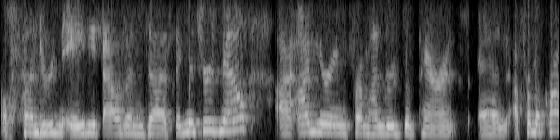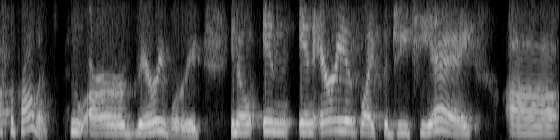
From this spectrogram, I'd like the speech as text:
180,000 uh, signatures now. I'm hearing from hundreds of parents and uh, from across the province who are very worried. You know, in in areas like the GTA, Uh,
